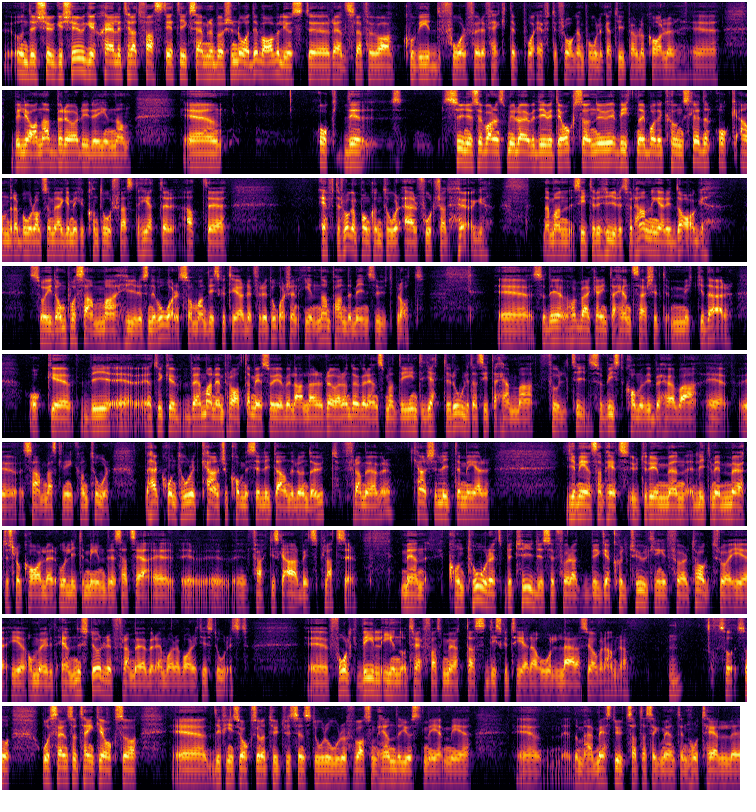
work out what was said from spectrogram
under 2020, skälet till att fastigheter gick sämre än börsen då, det var väl just eh, rädsla för vad covid får för effekter på efterfrågan på olika typer av lokaler. Eh, Biljana berörde det innan. Eh, och det synes ju vara en smula överdrivet det också. Nu vittnar ju både Kungsleden och andra bolag som äger mycket kontorsfastigheter att eh, efterfrågan på en kontor är fortsatt hög. När man sitter i hyresförhandlingar idag så är de på samma hyresnivåer som man diskuterade för ett år sedan innan pandemins utbrott. Eh, så det verkar inte ha hänt särskilt mycket där. Och eh, vi, eh, jag tycker vem man än pratar med så är väl alla rörande överens om att det är inte jätteroligt att sitta hemma fulltid. Så visst kommer vi behöva eh, eh, samlas kring kontor. Det här kontoret kanske kommer se lite annorlunda ut framöver. Kanske lite mer gemensamhetsutrymmen, lite mer möteslokaler och lite mindre så att säga, faktiska arbetsplatser. Men kontorets betydelse för att bygga kultur kring ett företag tror jag är, är om möjligt ännu större framöver än vad det varit historiskt. Eh, folk vill in och träffas, mötas, diskutera och lära sig av varandra. Mm. Så, så, och sen så tänker jag också, eh, det finns ju också naturligtvis en stor oro för vad som händer just med, med eh, de här mest utsatta segmenten, hotell, eh,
